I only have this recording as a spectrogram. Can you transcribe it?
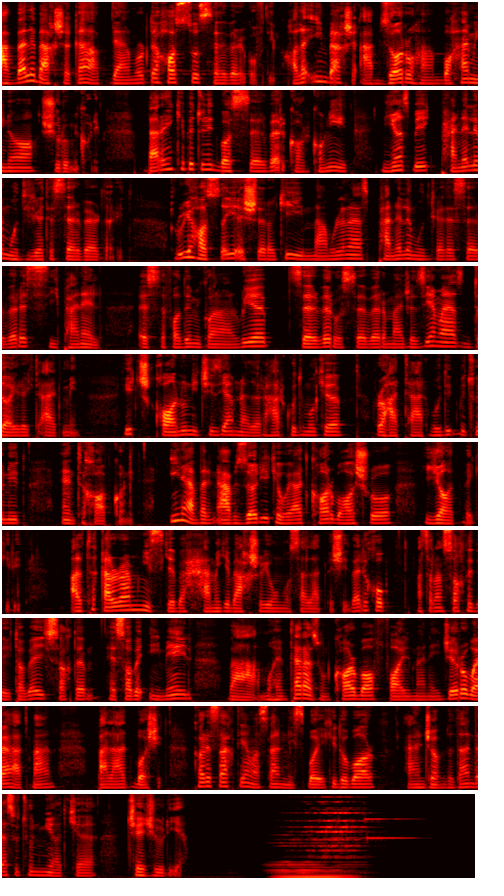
اول بخش قبل در مورد هاست و سرور گفتیم. حالا این بخش ابزار رو هم با همینا شروع می‌کنیم. برای اینکه بتونید با سرور کار کنید نیاز به یک پنل مدیریت سرور دارید. روی هاستای اشتراکی معمولا از پنل مدیریت سرور سی پنل استفاده می‌کنن. روی سرور و سرور مجازی هم از دایرکت ادمین. هیچ قانونی چیزی هم نداره. هر کدومو که راحت تر بودید می‌تونید انتخاب کنید. این اولین ابزاریه که باید کار باهاش رو یاد بگیرید. البته قرارم نیست که به همه بخشای اون مسلط بشید ولی خب مثلا ساخت database ساخت حساب ایمیل و مهمتر از اون کار با file manager رو باید حتما بلد باشید کار سختی هم اصلا نیست با یکی دو بار انجام دادن دستتون میاد که چه جوریه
